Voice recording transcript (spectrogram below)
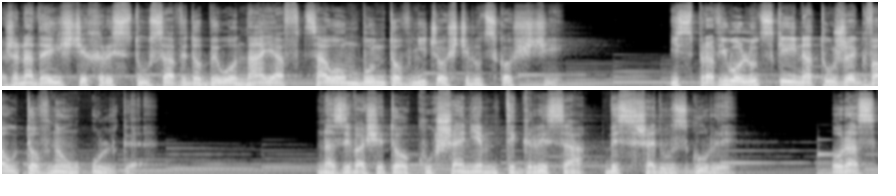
że nadejście Chrystusa wydobyło na jaw całą buntowniczość ludzkości i sprawiło ludzkiej naturze gwałtowną ulgę. Nazywa się to kuszeniem tygrysa, by zszedł z góry, oraz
